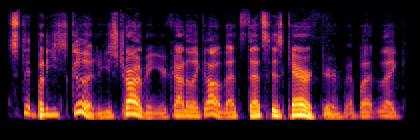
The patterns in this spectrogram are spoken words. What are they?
st- but he's good. He's charming. You're kind of like, oh, that's that's his character. But like,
